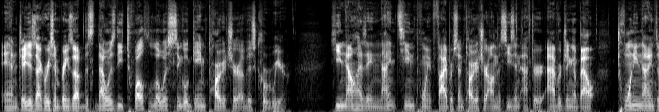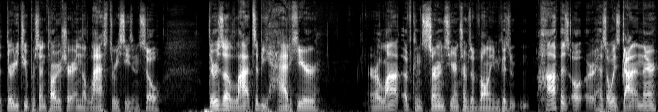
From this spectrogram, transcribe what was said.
And JJ Zachariason brings up this that was the 12th lowest single game target share of his career. He now has a 19.5% target share on the season after averaging about 29 to 32% target share in the last three seasons. So there's a lot to be had here or a lot of concerns here in terms of volume because Hop has has always gotten there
